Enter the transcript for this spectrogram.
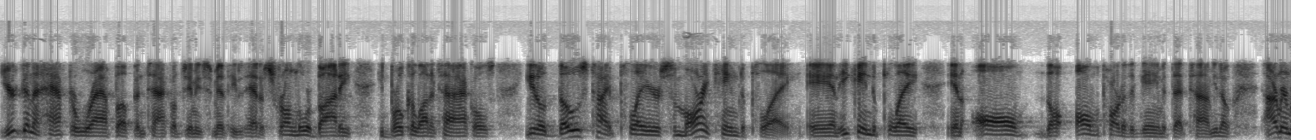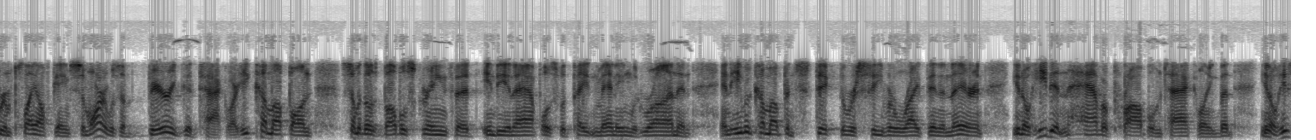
You're going to have to wrap up and tackle Jimmy Smith. He had a strong lower body. He broke a lot of tackles. You know, those type players, Samari came to play, and he came to play in all the all the part of the game at that time. You know, I remember in playoff games, Samari was a very good tackler. He'd come up on some of those bubble screens screens that Indianapolis with Peyton Manning would run, and and he would come up and stick the receiver right then and there. And you know he didn't have a problem tackling, but you know his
